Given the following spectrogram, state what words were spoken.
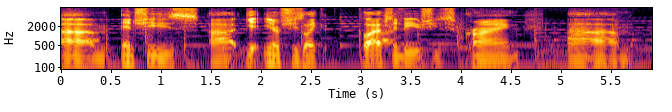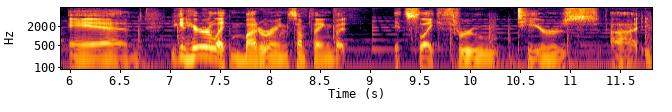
um, and she's uh, you know, she's like collapsed into you. She's crying, um, and you can hear her like muttering something, but it's like through tears. Uh, you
